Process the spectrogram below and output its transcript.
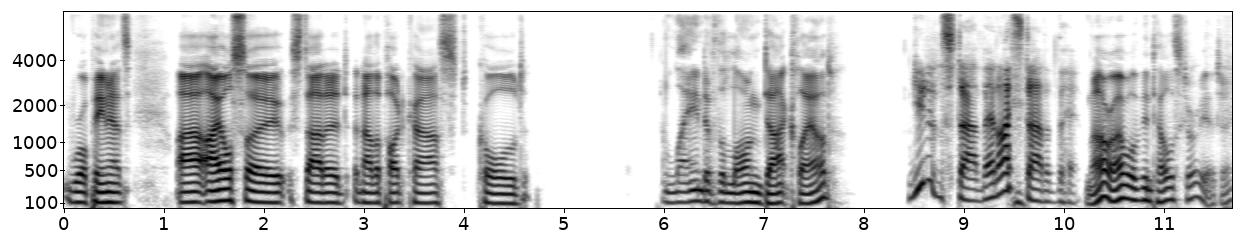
raw peanuts. Uh, I also started another podcast called Land of the Long Dark Cloud. You didn't start that. I started that. All right, well then tell the story, AJ.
